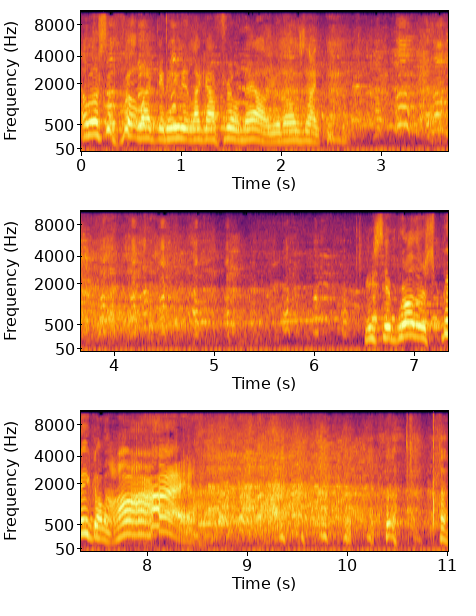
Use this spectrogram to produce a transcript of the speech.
I must have felt like an idiot, like I feel now. You know, it's like. He said, "Brother, speak." I'm like, all right.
